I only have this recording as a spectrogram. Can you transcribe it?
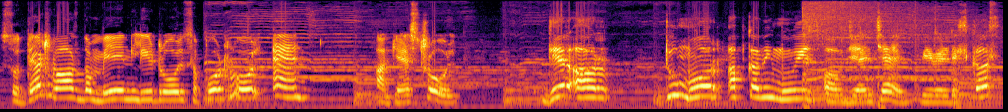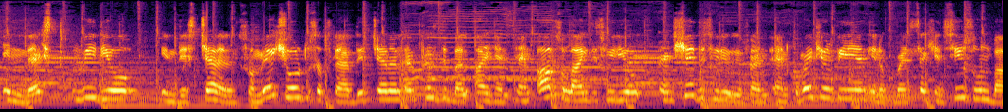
So that was the main lead role, support role and a guest role. There are two more upcoming movies of Jan Chang we will discuss in next video in this channel. So make sure to subscribe this channel and press the bell icon and also like this video and share this video with your friend and comment your opinion in the comment section. See you soon. Bye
